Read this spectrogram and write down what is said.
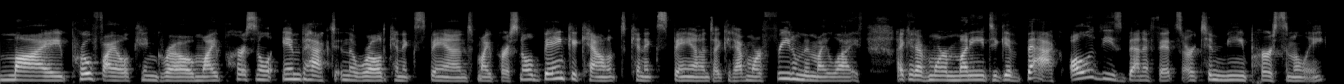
my profile can grow, my personal impact in the world can expand, my personal bank account can expand. I could have more freedom in my life. I could have more money to give back. All of these benefits are to me personally.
